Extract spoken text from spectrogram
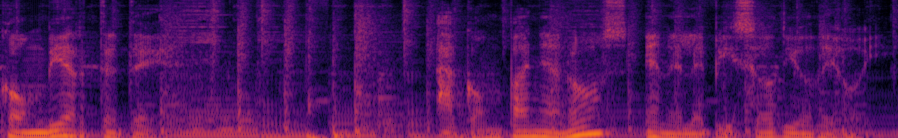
Conviértete. Acompáñanos en el episodio de hoy.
